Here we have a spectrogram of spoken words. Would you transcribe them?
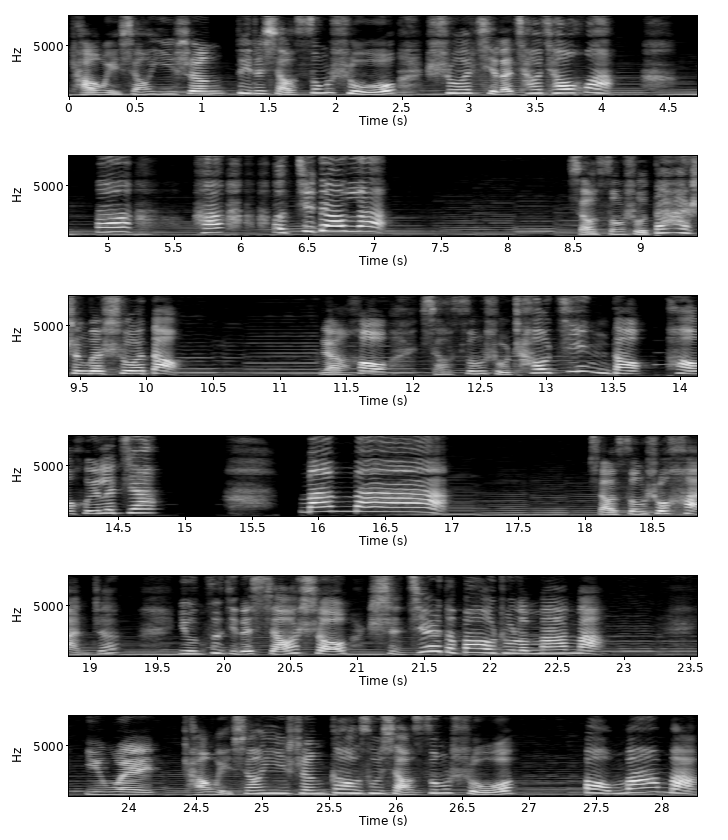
长尾肖医生对着小松鼠说起了悄悄话：“啊，好，我知道了。”小松鼠大声的说道。然后，小松鼠抄近道跑回了家。妈妈！小松鼠喊着，用自己的小手使劲的抱住了妈妈。因为长尾肖医生告诉小松鼠，抱妈妈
